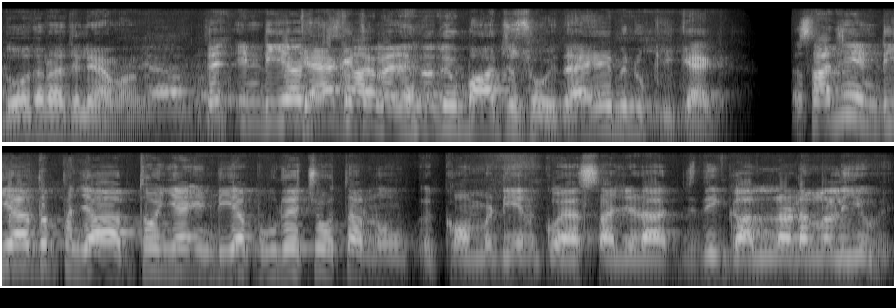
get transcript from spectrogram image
ਦੋ ਦਿਨਾਂ ਚ ਲਿਆਵਾਂਗਾ। ਤੇ ਇੰਡੀਆ ਕਹਿ ਕੇ ਚਲਾ ਜਾਂਦਾ ਤੇ ਉਹ ਬਾਅਦ ਚ ਸੋਚਦਾ ਇਹ ਮੈਨੂੰ ਕੀ ਕਹਿ ਗਿਆ ਸਾਜੀ ਇੰਡੀਆ ਤੋਂ ਪੰਜਾਬ ਤੋਂ ਜਾਂ ਇੰਡੀਆ ਪੂਰੇ ਚੋਂ ਤੁਹਾਨੂੰ ਕਾਮੇਡੀਅਨ ਕੋਈ ਐਸਾ ਜਿਹੜਾ ਜਿਹਦੀ ਗੱਲ ਲੜਨ ਵਾਲੀ ਹੋਵੇ।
